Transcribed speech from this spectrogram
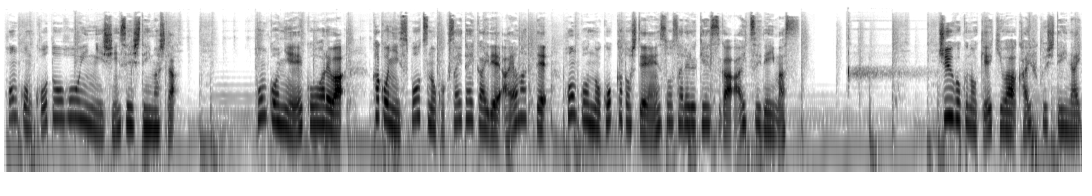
う、香港高等法院に申請していました。香港に栄光あれは、過去にスポーツの国際大会で誤って香港の国歌として演奏されるケースが相次いでいます。中国の景気は回復していない。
